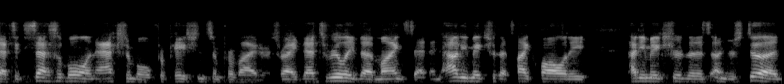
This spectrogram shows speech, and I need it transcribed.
that's accessible and actionable for patients and providers, right? That's really the mindset. And how do you make sure that's high quality? How do you make sure that it's understood?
